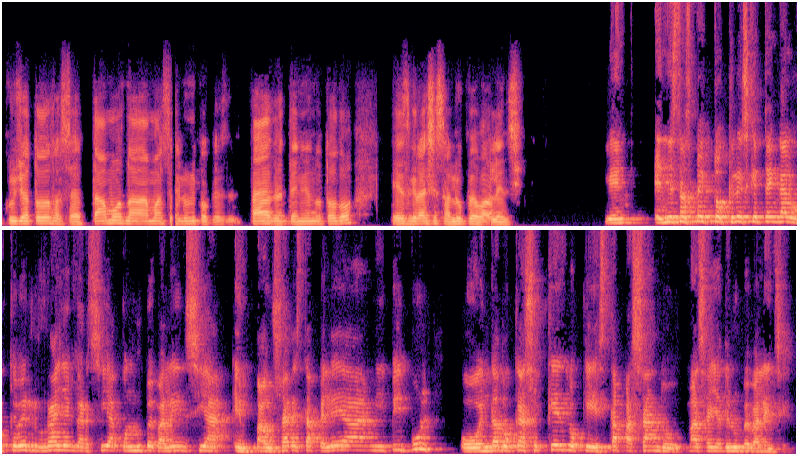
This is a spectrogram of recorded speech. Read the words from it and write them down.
Cruz, ya todos aceptamos, nada más el único que está deteniendo todo es gracias a Lupe Valencia. Y en, en, este aspecto, ¿crees que tenga algo que ver Ryan García con Lupe Valencia en pausar esta pelea, mi Pitbull? O en dado caso, ¿qué es lo que está pasando más allá de Lupe Valencia?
